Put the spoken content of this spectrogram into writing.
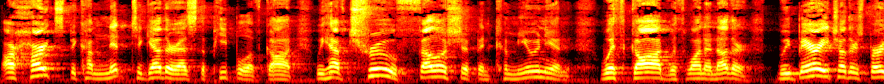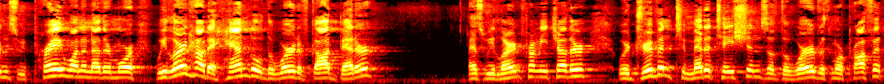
Our hearts become knit together as the people of God. We have true fellowship and communion with God, with one another. We bear each other's burdens. We pray one another more. We learn how to handle the Word of God better. As we learn from each other, we're driven to meditations of the Word with more profit.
